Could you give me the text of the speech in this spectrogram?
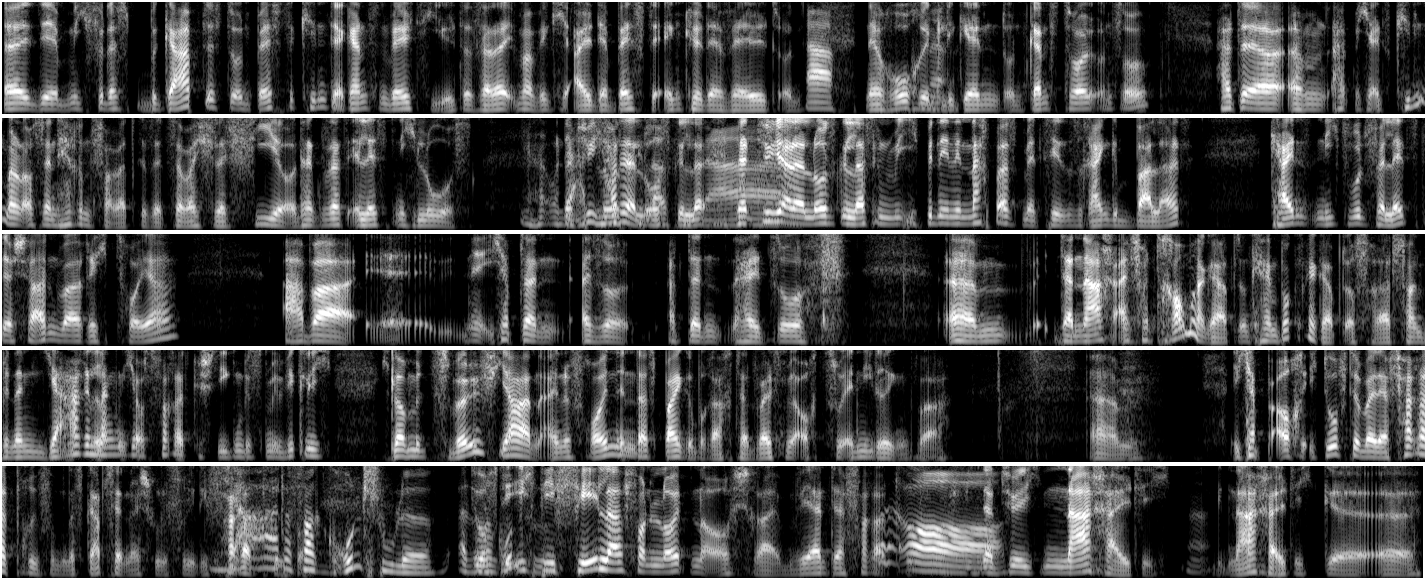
äh, der mich für das begabteste und beste Kind der ganzen Welt hielt, das war da immer wirklich all der beste Enkel der Welt und Ah. ne, hochintelligent und ganz toll und so, hat er, ähm, hat mich als Kind mal auf sein Herrenfahrrad gesetzt, da war ich vielleicht vier und hat gesagt, er lässt nicht los. Und Natürlich hat er losgelassen. Ah. Natürlich hat er losgelassen. Ich bin in den Nachbars-Mercedes reingeballert. Kein, nichts wurde verletzt. Der Schaden war recht teuer. Aber äh, ne, ich habe dann, also habe dann halt so ähm, danach einfach ein Trauma gehabt und keinen Bock mehr gehabt auf Fahrradfahren. Bin dann jahrelang nicht aufs Fahrrad gestiegen, bis mir wirklich, ich glaube mit zwölf Jahren eine Freundin das beigebracht hat, weil es mir auch zu erniedrigend war. Ähm, ich habe auch, ich durfte bei der Fahrradprüfung, das gab es ja in der Schule früher, die Fahrradprüfung. Ja, das war Grundschule. Also durfte eine ich die Grundschule. Fehler von Leuten aufschreiben während der Fahrradprüfung. Oh. Ich natürlich nachhaltig, nachhaltig ge, äh,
